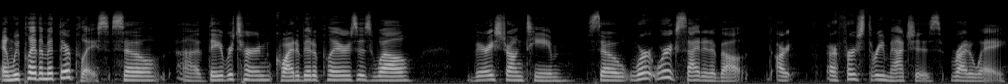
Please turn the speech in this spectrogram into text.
and we play them at their place. So, uh, they return quite a bit of players as well. Very strong team. So, we're, we're excited about our, our first three matches right away.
